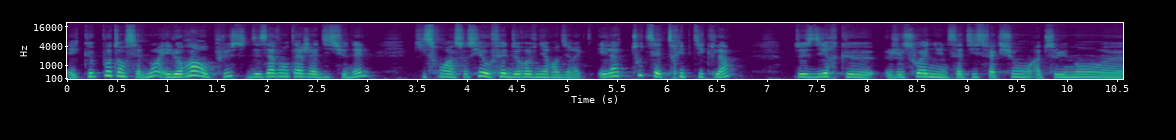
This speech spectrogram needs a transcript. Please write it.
et que potentiellement, il aura en plus des avantages additionnels qui seront associés au fait de revenir en direct. Et là, toute cette triptyque-là, de se dire que je soigne une satisfaction absolument euh,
